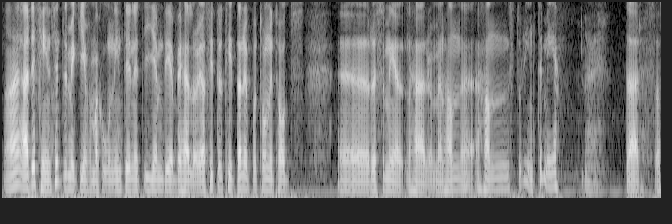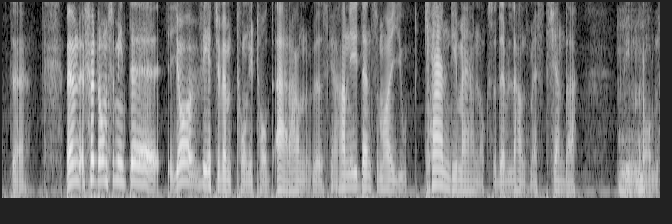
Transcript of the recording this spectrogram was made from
Nej, det finns inte mycket information, inte enligt IMDB heller. Jag sitter och tittar nu på Tony Todds eh, resumé här, men han, eh, han står inte med Nej. där. Så att, eh. Men för de som inte... Jag vet ju vem Tony Todd är. Han, han är ju den som har gjort Candyman också. Det är väl hans mest kända mm. filmroll.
